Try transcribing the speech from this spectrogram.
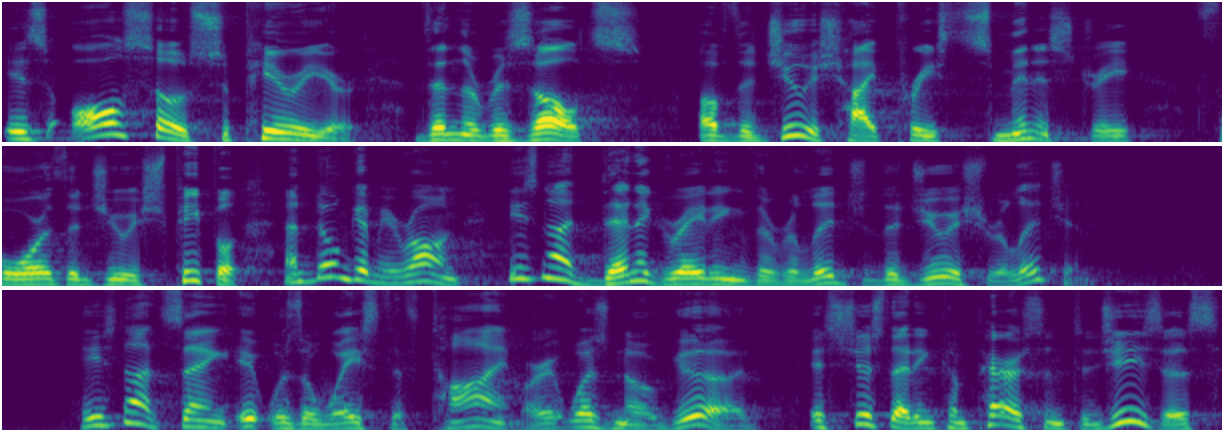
is also superior than the results of the Jewish high priest's ministry for the Jewish people. And don't get me wrong, he's not denigrating the, religion, the Jewish religion. He's not saying it was a waste of time or it was no good. It's just that in comparison to Jesus,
